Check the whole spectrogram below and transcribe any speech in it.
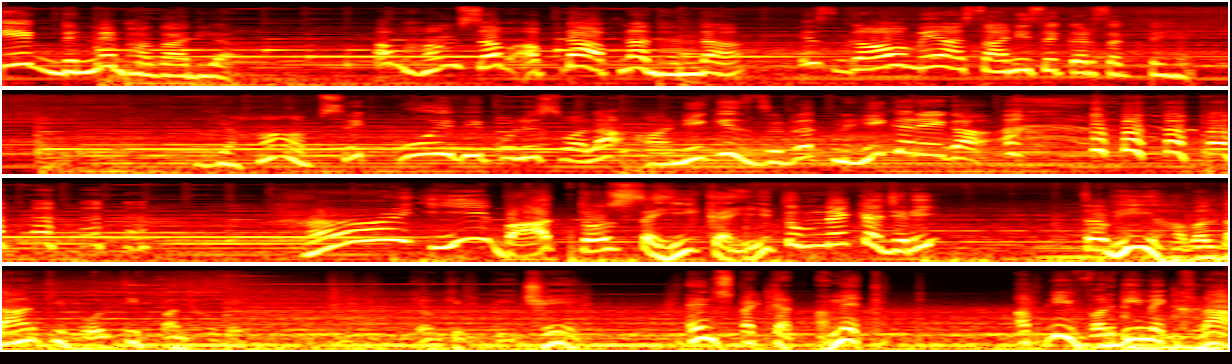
एक दिन में भगा दिया। अब हम सब अपना अपना धंधा इस गाँव में आसानी से कर सकते हैं। यहाँ अब से कोई भी पुलिस वाला आने की ज़रूरत नहीं करेगा। हाँ ये बात तो सही कही तुमने, कजरी। तभी हवलदार की बोलती बंद हो गई, क्योंकि पीछे इंस्पेक्टर अमित अपनी वर्दी में खड़ा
